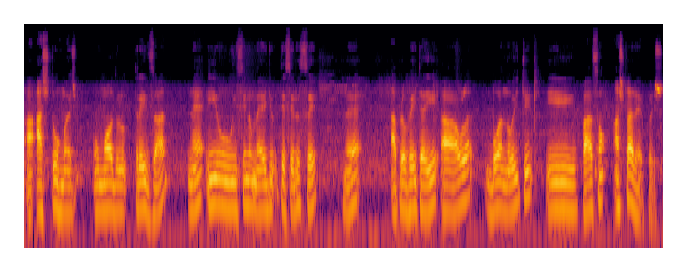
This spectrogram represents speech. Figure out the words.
As turmas, o módulo 3A, né? E o ensino médio terceiro C, né? Aproveita aí a aula, boa noite e façam as tarefas.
